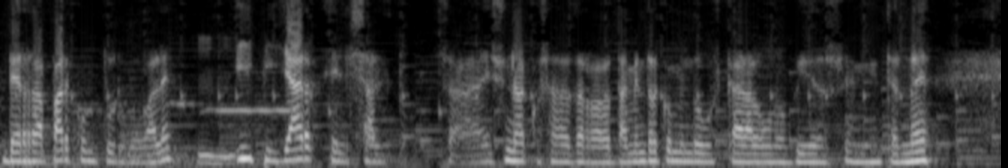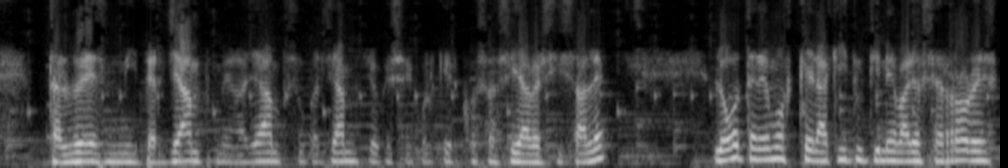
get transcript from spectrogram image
derrapar con turbo, ¿vale? Y pillar el salto. O sea, es una cosa rara. También recomiendo buscar algunos vídeos en internet. Tal vez Hyper Jump, Mega Jump, Super Jump, yo que sé, cualquier cosa así, a ver si sale. Luego tenemos que el Akitu tiene varios errores.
